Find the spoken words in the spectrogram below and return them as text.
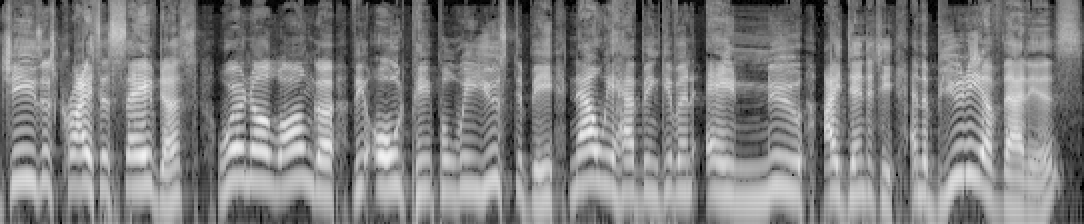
Jesus Christ has saved us, we're no longer the old people we used to be. Now we have been given a new identity. And the beauty of that is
